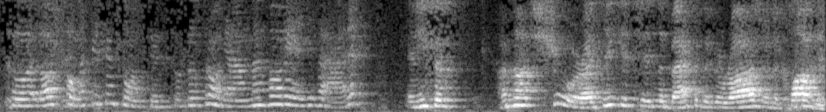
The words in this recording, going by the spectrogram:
Så Lars kommer till sin sons hus och så frågar han, men var är geväret? And he says, I'm not sure. I think it's in the back of the garage or the closet.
